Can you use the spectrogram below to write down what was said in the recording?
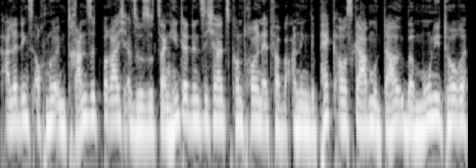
allerdings auch nur im Transitbereich, also sozusagen hinter den Sicherheitskontrollen, etwa an den Gepäckausgaben und da über Monitore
